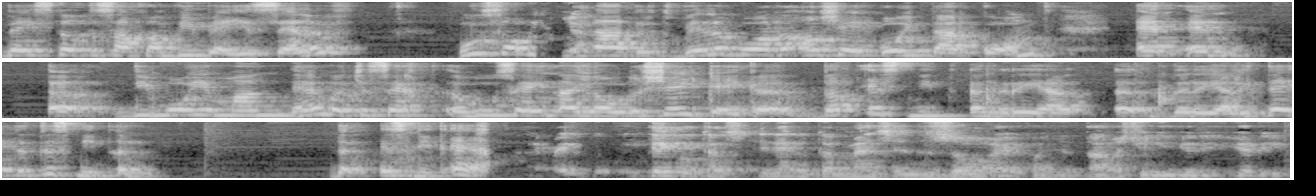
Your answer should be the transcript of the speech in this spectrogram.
bij stil te staan van wie ben je zelf? Hoe zou je benaderd willen worden als jij ooit daar komt? En, en uh, die mooie man, hè, wat je zegt, uh, hoe zij naar jouw dossier keken, dat is niet een uh, de realiteit. Het is niet, een, dat is niet echt. Ik denk, ook dat, dat mensen in de zorg, daar is jullie, jullie, jullie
